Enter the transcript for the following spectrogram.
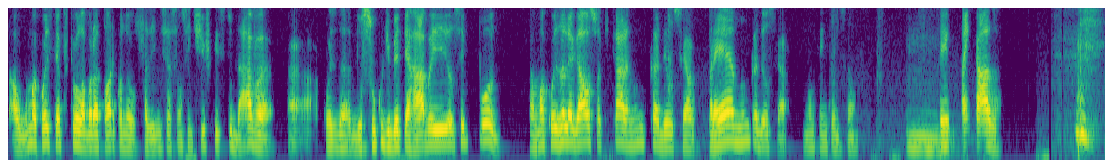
alguma coisa, até porque o laboratório, quando eu fazia iniciação científica, estudava a coisa da, do suco de beterraba e eu sempre, pô, é uma coisa legal, só que, cara, nunca deu certo. Pré nunca deu certo. Não tem condição. Hum. Tem que estar em casa.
